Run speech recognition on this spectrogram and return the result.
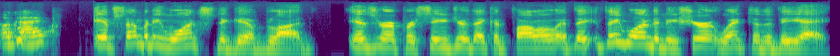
Okay. If somebody wants to give blood, is there a procedure they could follow? If they if they wanted to be sure it went to the VA,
